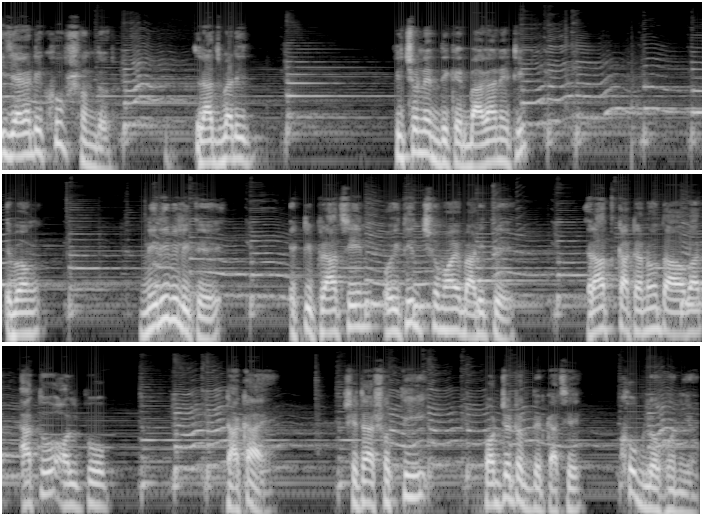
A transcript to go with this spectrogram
এই জায়গাটি খুব সুন্দর। রাজবাড়ির পিছনের দিকের বাগান এটি এবং নিরিবিলিতে একটি প্রাচীন ঐতিহ্যময় বাড়িতে রাত কাটানো তা আবার এত অল্প টাকায়। সেটা সত্যি পর্যটকদের কাছে খুব লোভনীয়।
